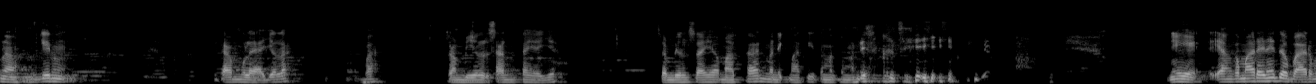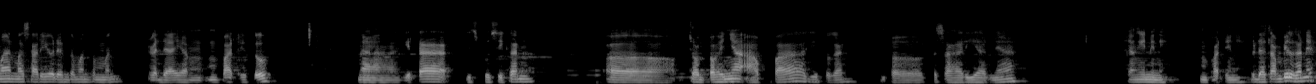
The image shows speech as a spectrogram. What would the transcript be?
Nah, mungkin kita mulai aja lah. Apa? Sambil santai aja. Sambil saya makan, menikmati teman-teman diskusi. Nih, yang kemarin itu Pak Arman, Mas Aryo, dan teman-teman. Ada yang empat itu. Nah, kita diskusikan eh, contohnya apa gitu kan. eh, kesehariannya. Yang ini nih, empat ini. Udah tampil kan ya?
